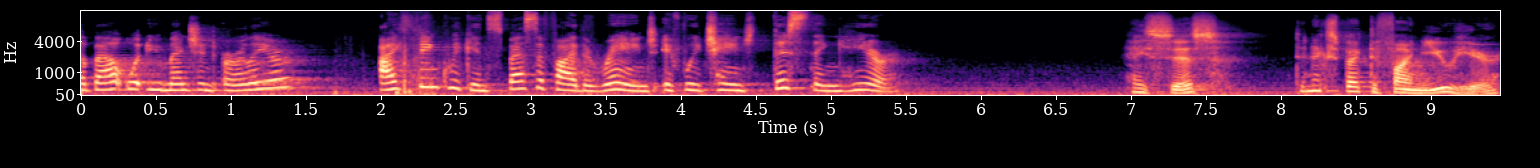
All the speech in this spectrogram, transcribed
About what you mentioned earlier, I think we can specify the range if we change this thing here. Hey, sis. Didn't expect to find you here.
